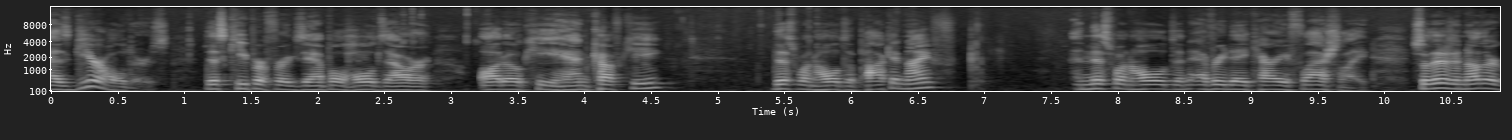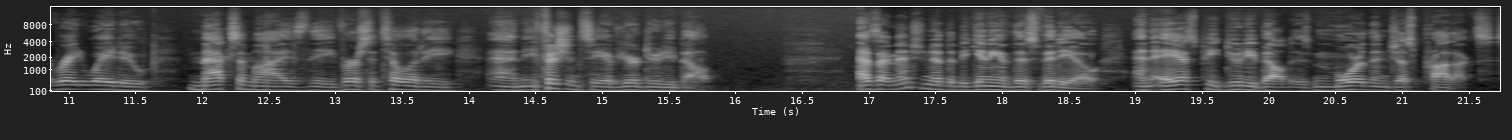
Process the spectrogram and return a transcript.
as gear holders. This keeper, for example, holds our auto key handcuff key. This one holds a pocket knife. And this one holds an everyday carry flashlight. So there's another great way to maximize the versatility and efficiency of your duty belt. As I mentioned at the beginning of this video, an ASP duty belt is more than just products.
